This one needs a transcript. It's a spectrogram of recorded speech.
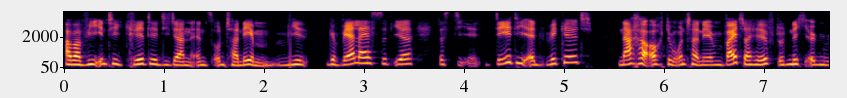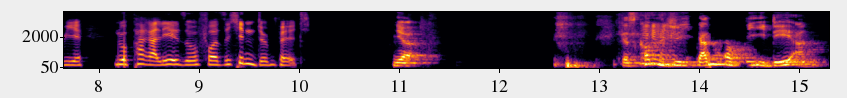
aber wie integriert ihr die dann ins Unternehmen? Wie gewährleistet ihr, dass die Idee, die entwickelt, nachher auch dem Unternehmen weiterhilft und nicht irgendwie nur parallel so vor sich hin dümpelt? Ja, das kommt natürlich ganz auf die Idee an.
